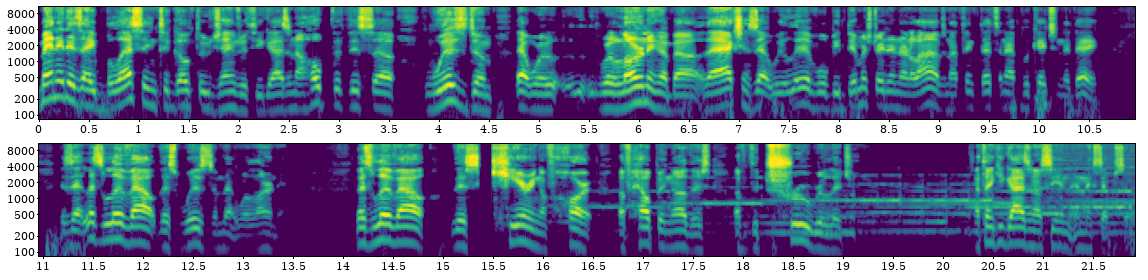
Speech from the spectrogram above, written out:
Man, it is a blessing to go through James with you guys, and I hope that this uh, wisdom that we're we're learning about the actions that we live will be demonstrated in our lives, and I think that's an application today. Is that let's live out this wisdom that we're learning. Let's live out this caring of heart of helping others of the true religion. I thank you guys, and I'll see you in the next episode.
